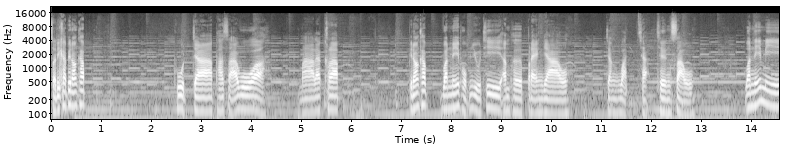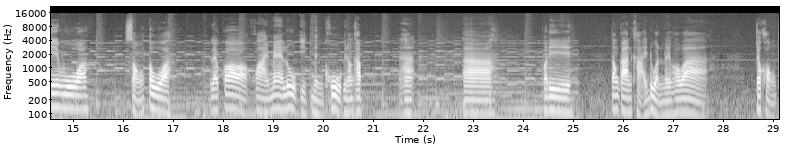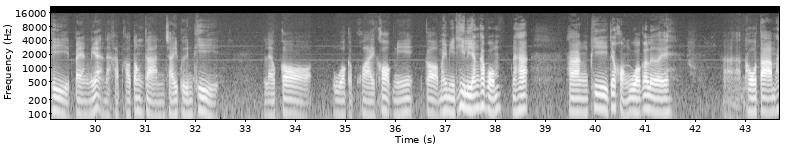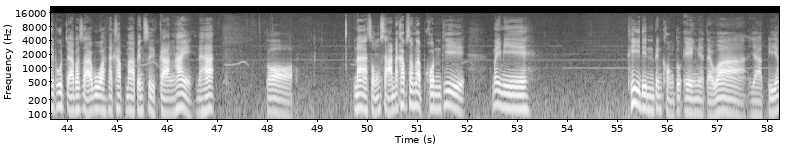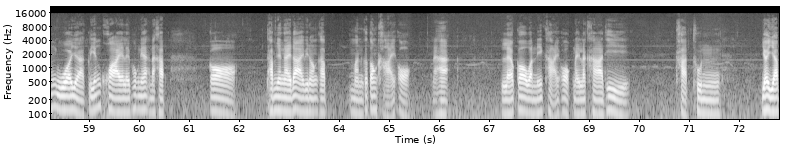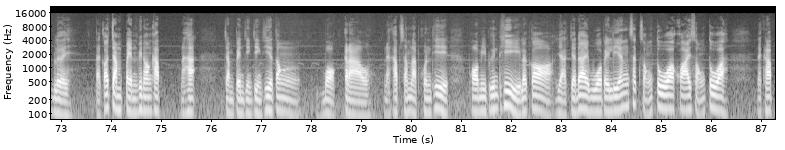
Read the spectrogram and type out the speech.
สวัสดีครับพี่น้องครับ พูดจาภาษาวัวมาแล้วครับ พี่น้องครับวันนี้ผมอยู่ที่อำเภอแปลงยาว จังหวัดฉะเชิงเซาวันนี้มีวัว 2 ตัว แล้วก็ควายแม่ลูกอีก 1 คู่พี่น้องครับนะฮะอพอดีต้องการขายด่วนเลยเพราะว่า เจ้าของที่แปลงเนี้ยนะครับเขาต้องการใช้พื้นที่ แล้วก็วัวกับควายคอกนี้ ก็ไม่มีที่เลี้ยงครับผมนะฮะทางพี่เจ้าของวัวก็เลยโทรตามให้พูดจาภาษาวัวนะครับมาเป็นสื่อกลางให้นะฮะก็น่าสงสารนะครับสำหรับคนที่ไม่มี ที่ดินเป็นของตัวเองเนี่ยแต่ว่าอยากเลี้ยงวัว อยากเลี้ยงควายอะไรพวกนี้นะครับ ก็ทำยังไงได้พี่น้องครับ มันก็ต้องขายออกนะฮะแล้วก็วันนี้ขายออกในราคาที่ขาดทุนย่อยยับเลย แต่ก็จำเป็นพี่น้องครับนะฮะจำเป็นจริงๆที่จะต้องบอกกล่าวนะครับสำหรับคนที่ พอมีพื้นที่แล้วก็อยากจะได้วัวไปเลี้ยงสัก 2 ตัวควาย 2 ตัวนะครับ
